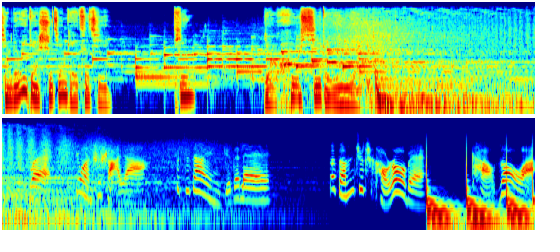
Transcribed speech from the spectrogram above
请留一点时间给自己，听有呼吸的音乐。喂，今晚吃啥呀？不知道哎，你觉得嘞？那咱们去吃烤肉呗。烤肉啊，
